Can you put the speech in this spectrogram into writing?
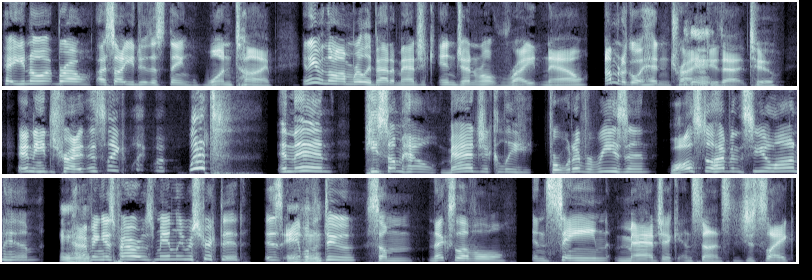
Hey, you know what, bro? I saw you do this thing one time. And even though I'm really bad at magic in general right now, I'm going to go ahead and try and do that too. And he tried, it's like, what-? And then he somehow magically, for whatever reason, while still having the seal on him, Mhm. having his powers mainly restricted, is able to Mhm. do some next level insane magic and stunts. Just like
